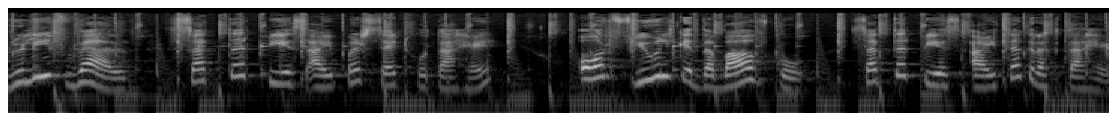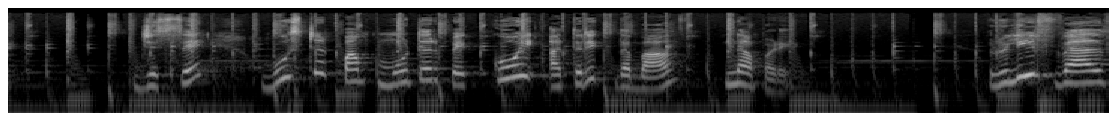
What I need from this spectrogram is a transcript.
रिलीफ वाल्व 70 psi पर सेट होता है और फ्यूल के दबाव को 70 psi तक रखता है, जिससे बूस्टर पंप मोटर पे कोई अतिरिक्त दबाव न पड़े। रिलीफ वाल्व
